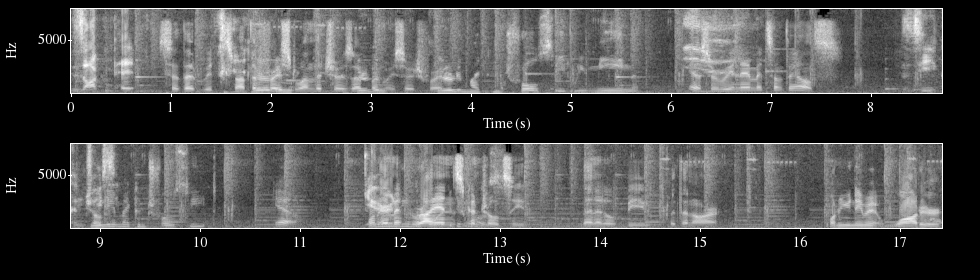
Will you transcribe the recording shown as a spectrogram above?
Zoc pit. so that it's not the Literally- first one that shows up when we search for it. literally my control seat? we do you mean? Yeah, so rename it something else. Z Do control. you C. need my control seat? Yeah. You Why heard don't Name it. it Ryan's everything controlled else. seat. Then it'll be with an R. Why don't you name it water?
